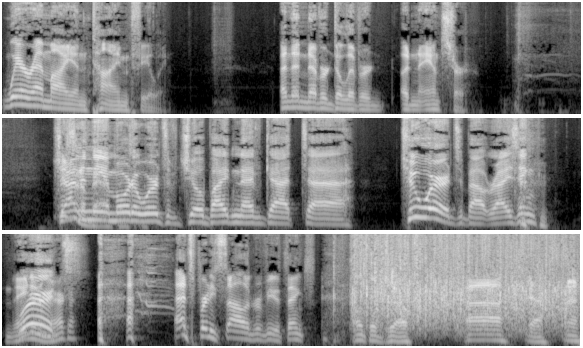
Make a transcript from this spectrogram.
where am I in time feeling. And then never delivered an answer. John, in the bad immortal words of Joe Biden, I've got uh, two words about rising. Made in words. America. That's pretty solid review. Thanks, Uncle Joe. Uh, yeah. Eh.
